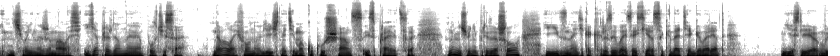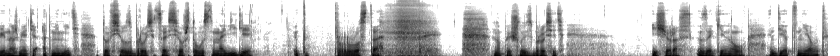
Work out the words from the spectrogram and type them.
и ничего не нажималось. И я прождал, наверное, полчаса. Давал айфону лично Тима Куку шанс исправиться. Но ничего не произошло. И знаете, как разрывается сердце, когда тебе говорят, если вы нажмете «Отменить», то все сбросится, все, что восстановили, это просто но пришлось сбросить. Еще раз закинул дед невод,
